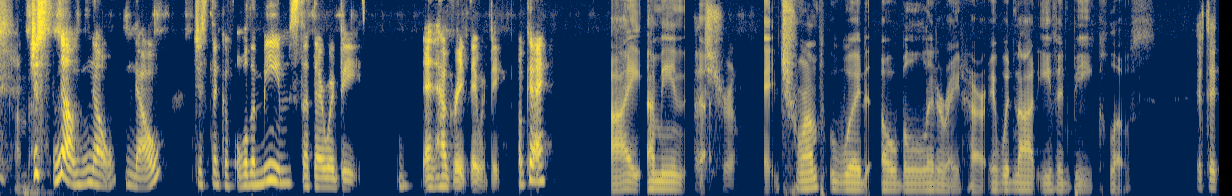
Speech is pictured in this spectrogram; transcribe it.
comeback. Just no, no, no. Just think of all the memes that there would be and how great they would be. Okay. I I mean, That's true. uh, Trump would obliterate her. It would not even be close. If they,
